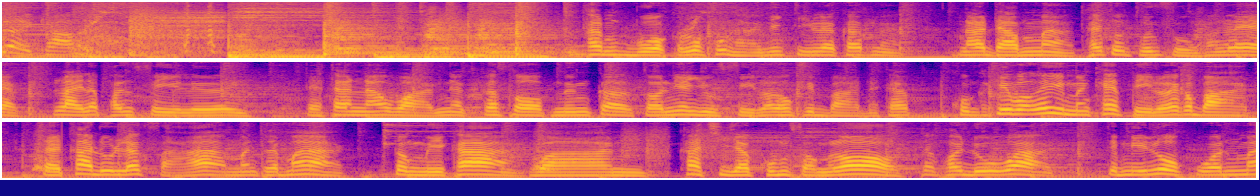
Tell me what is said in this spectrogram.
เลยครับถ้านบวกลบคูณหารจริงๆแล้วครับเนี่ยนาดำอะใช้ต้นทุนสูงครั้งแรกไร่ละพันสี่เลย แต่ถ้านาหวานเนี่ยกระสอบหนึ่งก็ตอนนี้อยู่ 460 บาทนะครับคนก็คิดว่าเอ้ยมันแค่ 400กว่าบาท แต่ค่าดูแลรักษามันจะมาก ต้องมีค่าหวาน ค่าฉีดยาคุม 2 รอบจะคอยดูว่าจะมีโรคกวนไหม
